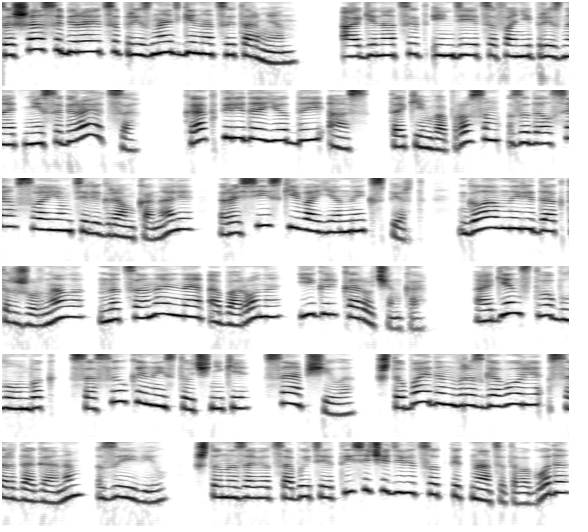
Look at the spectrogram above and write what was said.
США собираются признать геноцид армян. А геноцид индейцев они признать не собираются? Как передает ДИАС, таким вопросом задался в своем телеграм-канале российский военный эксперт, главный редактор журнала «Национальная оборона» Игорь Короченко. Агентство Bloomberg со ссылкой на источники сообщило, что Байден в разговоре с Эрдоганом заявил, что назовет событие 1915 года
